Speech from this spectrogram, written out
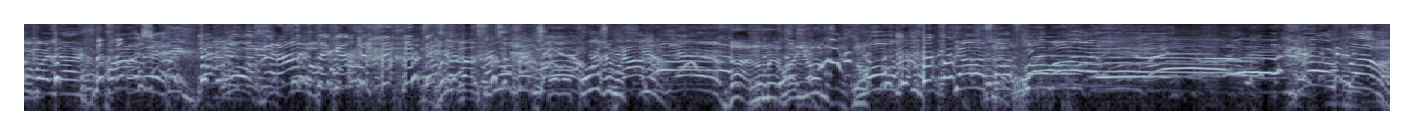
Умоляю. Боже, як ми. Ми вас любимо. Що ви хуже, мужчина? Да, ну мы вдвоем же. Ну, Дівчата, слава! Слава!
